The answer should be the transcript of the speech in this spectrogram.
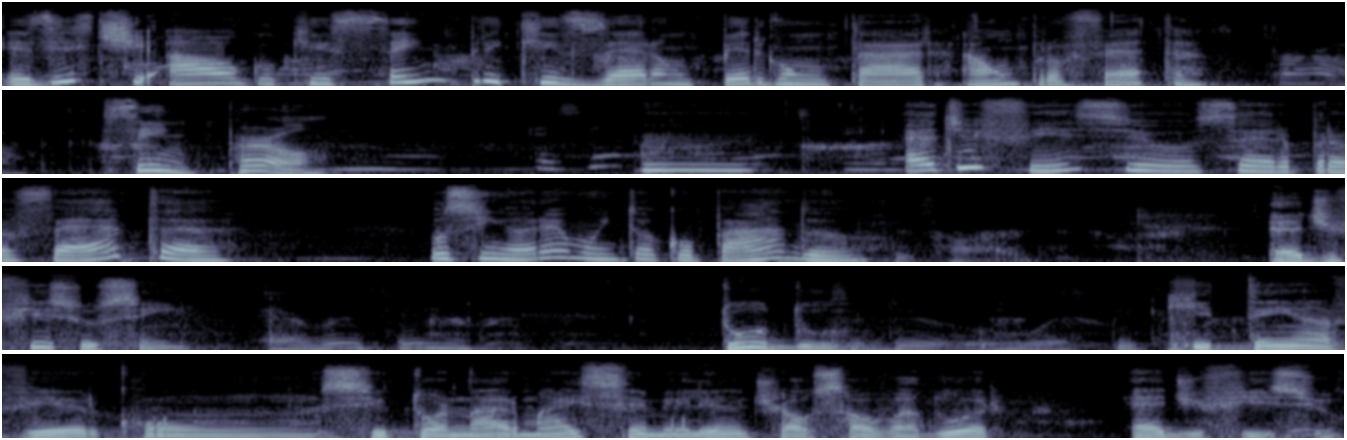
Existe algo que sempre quiseram perguntar a um profeta? Sim, Pearl. Hum, é difícil ser profeta? O senhor é muito ocupado? É difícil, sim. Tudo que tem a ver com se tornar mais semelhante ao Salvador é difícil.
